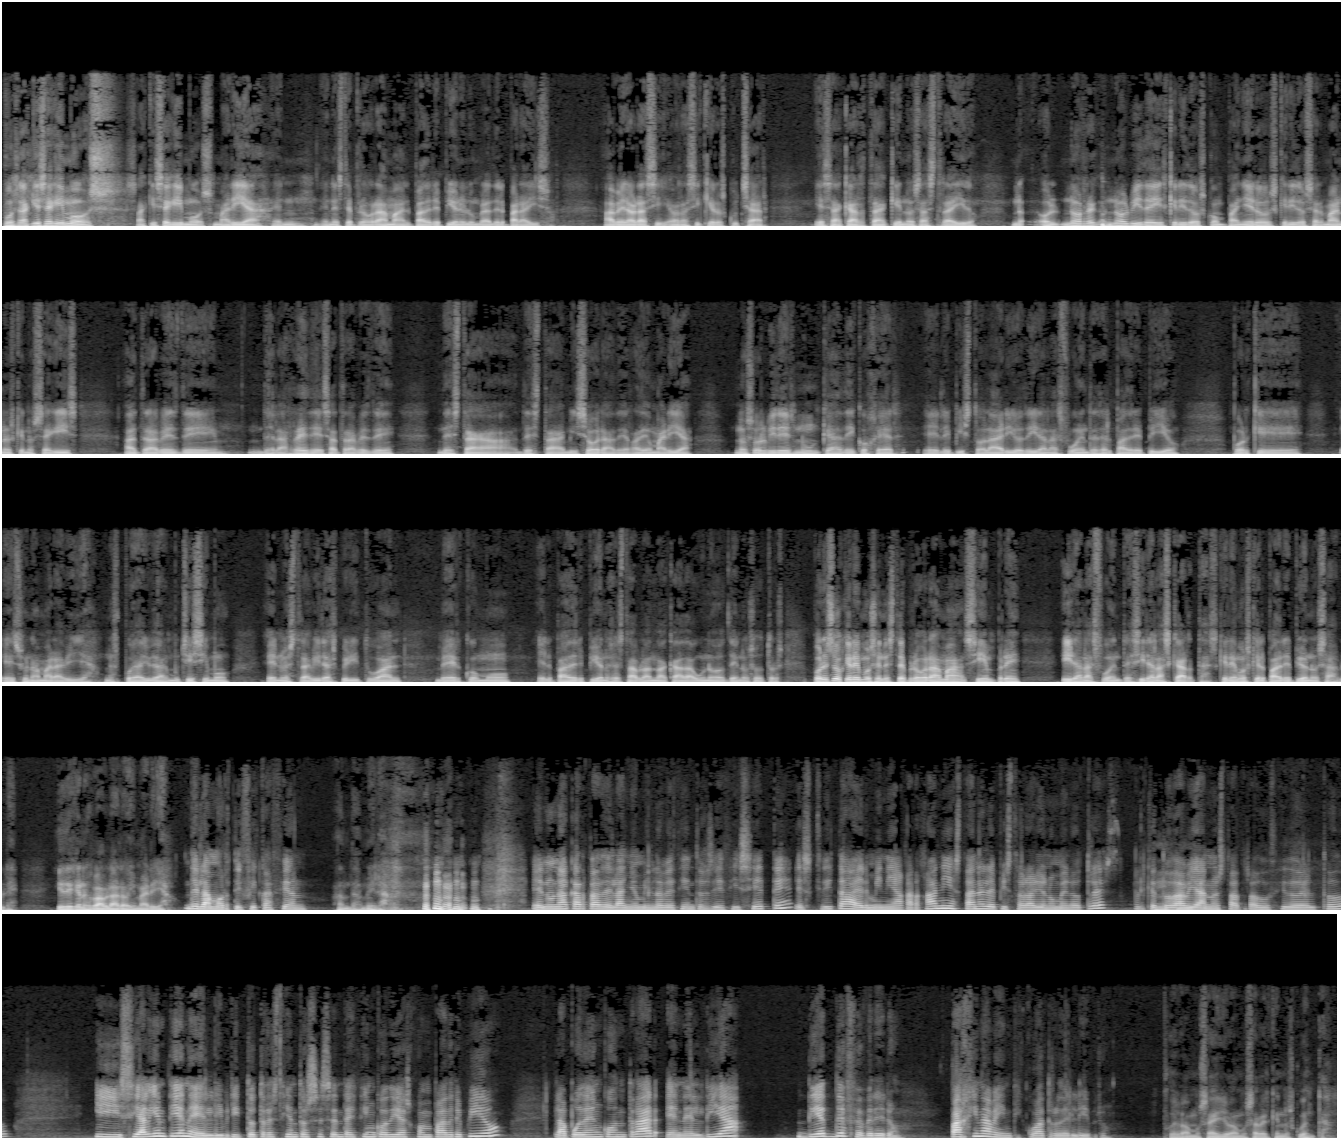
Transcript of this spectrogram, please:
Pues aquí seguimos, aquí seguimos, María, en, en este programa, El Padre Pío en el umbral del paraíso. A ver, ahora sí, ahora sí quiero escuchar esa carta que nos has traído. No, no olvidéis, queridos compañeros, queridos hermanos que nos seguís a través de, de las redes, a través de, de, esta, de esta emisora de Radio María. No os olvidéis nunca de coger el epistolario, de ir a las fuentes del Padre Pío, porque es una maravilla. Nos puede ayudar muchísimo en nuestra vida espiritual ver cómo el Padre Pío nos está hablando a cada uno de nosotros. Por eso queremos en este programa siempre ir a las fuentes, ir a las cartas. Queremos que el Padre Pío nos hable. ¿Y de qué nos va a hablar hoy, María? De la mortificación. Anda, mira. En una carta del año 1917, escrita a Herminia Gargani, está en el epistolario número 3, el que todavía no está traducido del todo. Y si alguien tiene el librito 365 días con Padre Pío, la puede encontrar en el día 10 de febrero, página 24 del libro. Pues vamos a ello, vamos a ver qué nos cuenta.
